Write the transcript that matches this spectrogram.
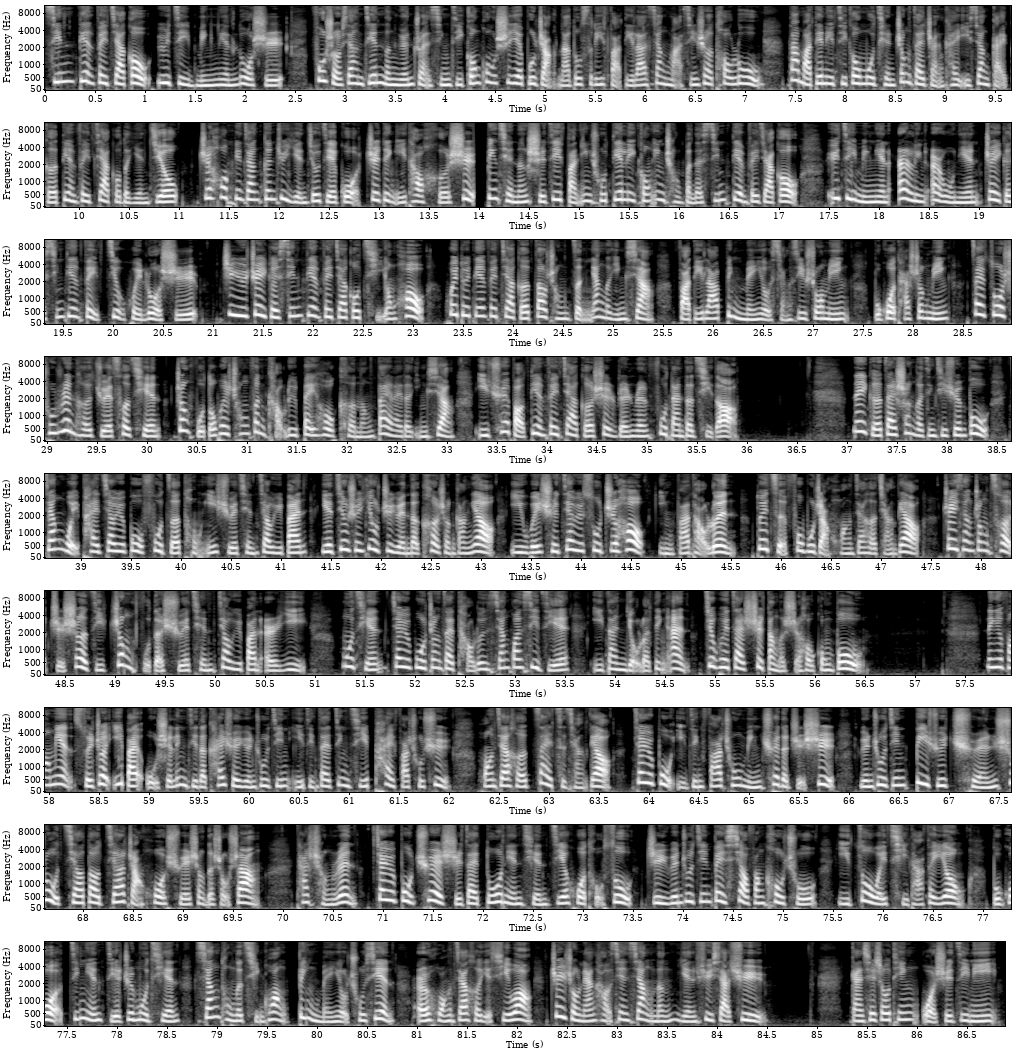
新电费架构预计明年落实。副首相兼能源转型及公共事业部长拿杜斯里法迪拉向马新社透露，大马电力机构目前正在展开一项改革电费架构的研究，之后便将根据研究结果制定一套合适并且能实际反映出电力供应成本的新电费架构。预计明年二零二五年，这个新电费就会落实。至于这个新电费架构启用后会对电费价格造成怎样的影响，法迪拉并没有详细说明。不过他声明，在做出任何决策前，政府都会充分考虑背后可能带来的影响，以确保电费价格是人人负担得起的。内阁在上个星期宣布，将委派教育部负责统一学前教育班，也就是幼稚园的课程纲要，以维持教育素质后，引发讨论。对此，副部长黄家和强调，这项政策只涉及政府的学前教育班而已。目前，教育部正在讨论相关细节，一旦有了定案，就会在适当的时候公布。另一方面，随着一百五十令吉的开学援助金已经在近期派发出去，黄家和再次强调，教育部已经发出明确的指示，援助金必须全数交到家长或学生的手上。他承认，教育部确实在多年前接获投诉，指援助金被校方扣除，以作为其他费用。不过，今年截至目前，相同的情况并没有出现。而黄家和也希望这种良好现象能延续下去。感谢收听，我是季妮。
